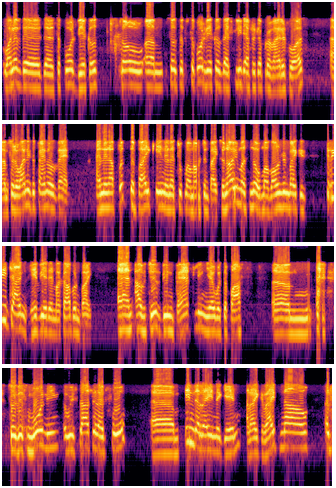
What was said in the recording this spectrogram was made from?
one of the, the support vehicles so, um, so the support vehicles that Fleet Africa provided for us. Um, so the one is a panel van, and then I put the bike in, and I took my mountain bike. So now you must know my mountain bike is three times heavier than my carbon bike, and I've just been battling here with the bus. Um, so this morning we started at four um, in the rain again. Like right now, it's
